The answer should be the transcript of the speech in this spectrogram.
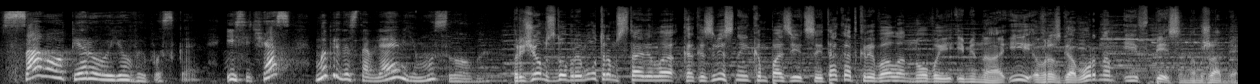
с самого первого ее выпуска. И сейчас мы предоставляем ему слово. Причем «С добрым утром» ставила как известные композиции, так и открывала новые имена и в разговорном, и в песенном жанре.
